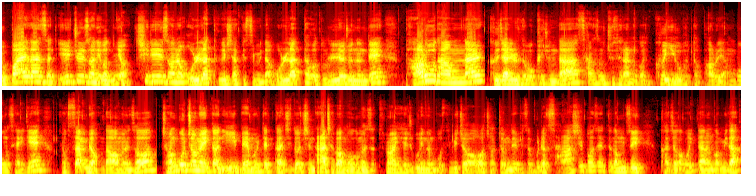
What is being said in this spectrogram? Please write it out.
요 빨간 선, 일주일선이거든요. 7일선을 올라타기 시작했습니다. 올라타고 눌려줬는데 바로 다음날 그 자리를 회복해준다. 상승 추세라는 거죠. 그 이후부터 바로 양봉 3개, 적산병 나오면서 전고점에 있던 이 매물대까지도 지금 다 잡아먹으면서 트라이 해주고 있는 모습이죠. 저점 대비해서 무려 40% 넘는 수익 가져가고 있다는 겁니다.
